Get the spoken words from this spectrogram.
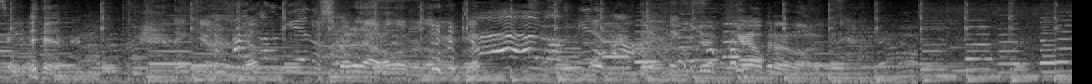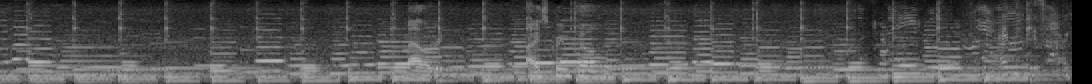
Yes, you did. Thank you. Yep. Just spread it out all over the arm. Yep. Oh, thank you. You're, you're helping it along. Mallory, ice cream cone. I think it's hard.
